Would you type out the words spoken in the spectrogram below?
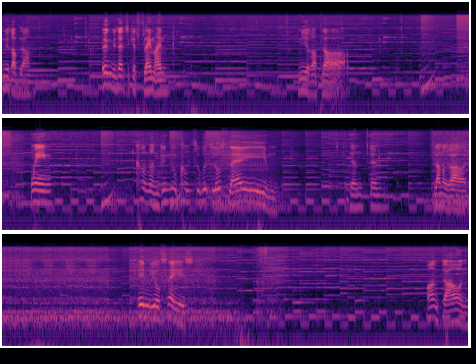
Mirabla. Irgendwie setze ich jetzt Flame ein. Mirabla. Wing. Conan, genug, komm zurück, los, Flame. Dim, dim. Flammenrad. In your face. Und down.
